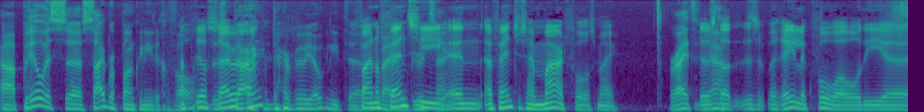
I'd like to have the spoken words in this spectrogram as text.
April is eh, Cyberpunk in ieder geval. April dus Cyberpunk. Daar, daar wil je ook niet eh, Final bij in de buurt Fantasy zijn. en Avengers zijn maart volgens mij. Right, Dus ja. dat is redelijk vol al, die, eh,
